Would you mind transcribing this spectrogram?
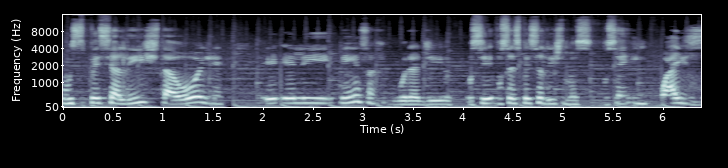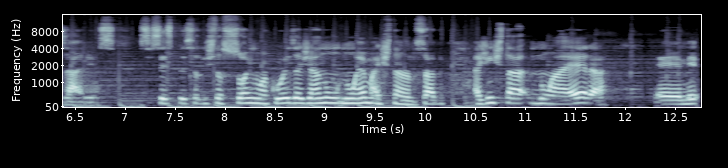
O especialista hoje, ele tem essa figura de você, você é especialista, mas você em quais áreas? Você ser especialista só em uma coisa já não, não é mais tanto, sabe? A gente tá numa era é, me-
